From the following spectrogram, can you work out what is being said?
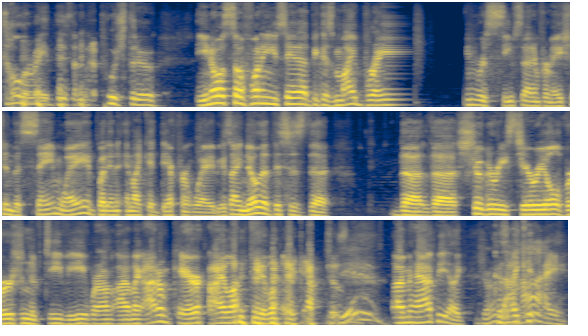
tolerate this. and I'm gonna push through. You know what's so funny you say that because my brain receives that information the same way, but in, in like a different way. Because I know that this is the the the sugary cereal version of TV where I'm, I'm like I don't care I like it like I'm just Yeah, I'm happy like because I can high.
